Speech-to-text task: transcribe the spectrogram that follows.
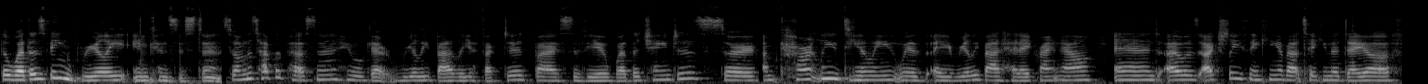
the weather's been really inconsistent. So I'm the type of person who will get really badly affected by severe weather changes. So I'm currently dealing with a really bad headache right now. And I was actually thinking about taking the day off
